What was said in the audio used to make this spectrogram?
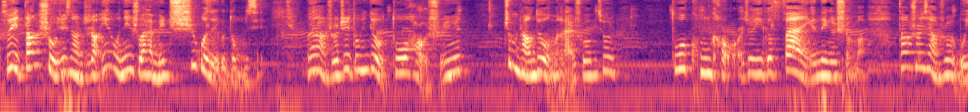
所以当时我就想知道，因为我那时候还没吃过这个东西，我就说这东西得有多好吃，因为正常对我们来说就是。多空口啊，就一个饭一个那个什么。当时想说，我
